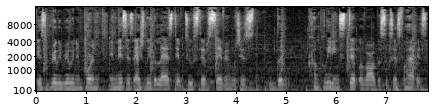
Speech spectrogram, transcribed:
is really, really important, and this is actually the last step to step seven, which is the completing step of all the successful habits.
